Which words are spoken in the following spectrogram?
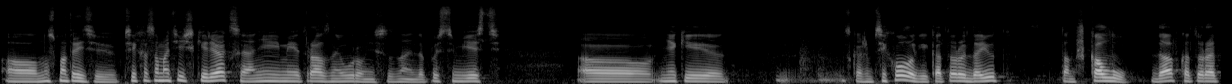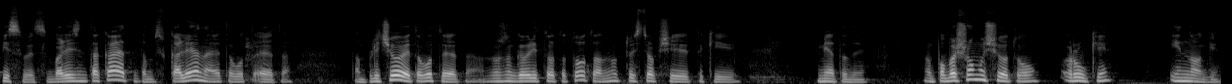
А, ну, смотрите, психосоматические реакции, они имеют разные уровни сознания. Допустим, есть э, некие скажем, психологи, которые дают там шкалу, да, в которой описывается болезнь такая-то, там колено это вот это, там плечо это вот это, нужно говорить то-то, то-то, ну то есть общие такие методы. Но по большому счету руки и ноги.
